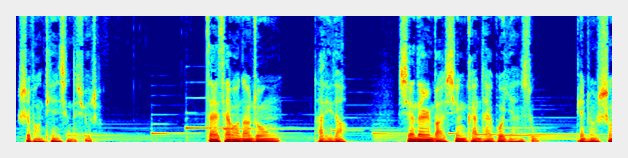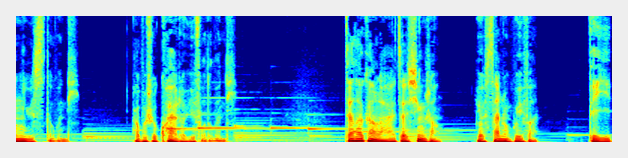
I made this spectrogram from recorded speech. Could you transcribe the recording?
释放天性的学者。在采访当中，他提到，现代人把性看太过严肃，变成生与死的问题，而不是快乐与否的问题。在他看来，在性上有三种规范：第一，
